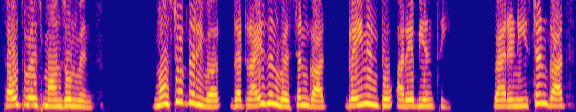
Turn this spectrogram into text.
southwest monsoon winds. Most of the river that rise in Western Ghats drain into Arabian Sea, where in Eastern Ghats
